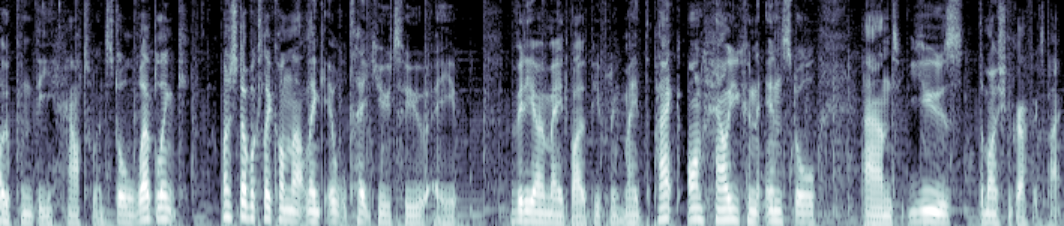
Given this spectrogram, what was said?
open the how to install web link. Once you double click on that link, it will take you to a video made by the people who made the pack on how you can install and use the motion graphics pack.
